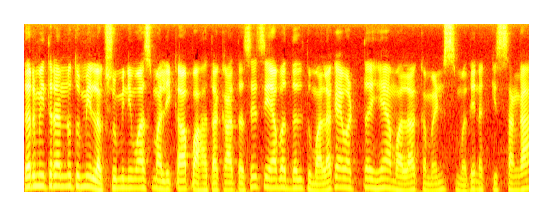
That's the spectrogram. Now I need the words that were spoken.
तर मित्रांनो तुम्ही लक्ष्मी निवास मालिका पाहता का तसेच याबद्दल तुम्हाला काय वाटतं हे आम्हाला कमेंट्समध्ये नक्कीच सांगा.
